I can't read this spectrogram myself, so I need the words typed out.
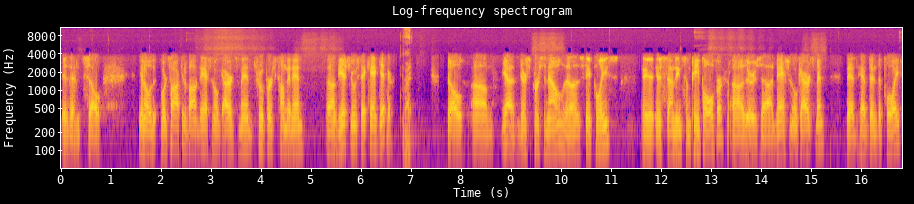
is in. So, you know, we're talking about National Guardsmen, troopers coming in. Uh, the issue is they can't get here. Right. So, um, yeah, there's personnel. The state police is sending some people over. Uh, there's uh, National Guardsmen that have been deployed,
